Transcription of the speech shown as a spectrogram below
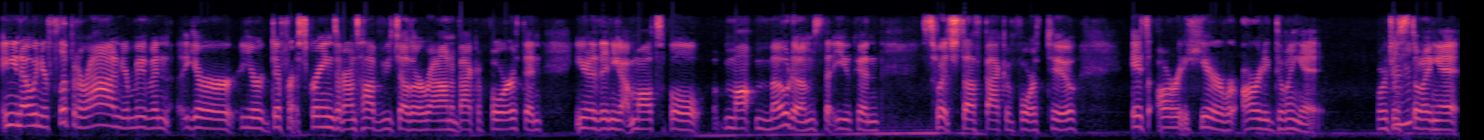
And you know, when you're flipping around, and you're moving your your different screens that are on top of each other around and back and forth, and you know, then you got multiple mo- modems that you can switch stuff back and forth to. It's already here. We're already doing it. We're just doing it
